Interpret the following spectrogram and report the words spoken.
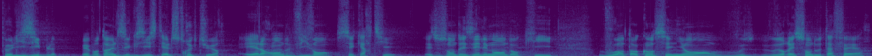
peu lisibles, mais pourtant elles existent et elles structurent et elles rendent vivants ces quartiers. Et ce sont des éléments donc, qui, vous en tant qu'enseignant, vous, vous, aurez sans doute à faire,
